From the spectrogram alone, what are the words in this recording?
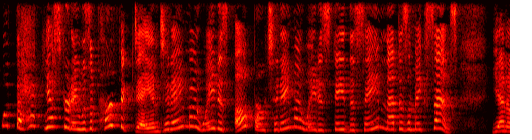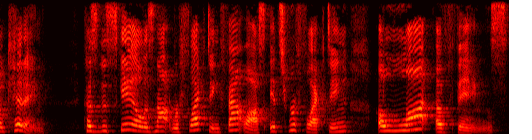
what the heck? Yesterday was a perfect day, and today my weight is up, or today my weight has stayed the same. That doesn't make sense. Yeah, no kidding. Because the scale is not reflecting fat loss, it's reflecting a lot of things.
